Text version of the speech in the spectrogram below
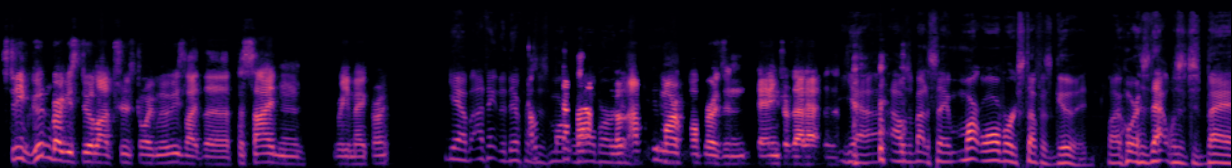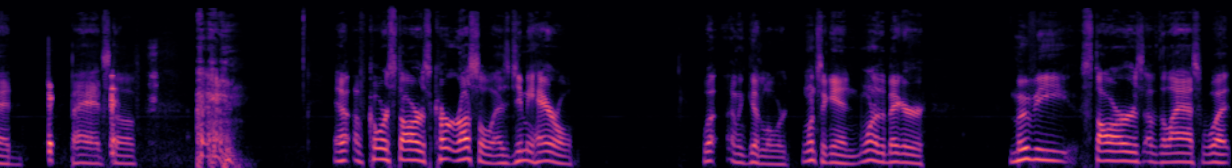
Steve Guttenberg used to do a lot of true story movies, like the Poseidon remake, right? Yeah, but I think the difference is Mark Wahlberg. I think Mark Wahlberg's in danger of that happening. yeah, I was about to say Mark Wahlberg stuff is good, like whereas that was just bad, bad stuff. Of course, stars Kurt Russell as Jimmy Harrell. Well, I mean, good lord! Once again, one of the bigger movie stars of the last what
